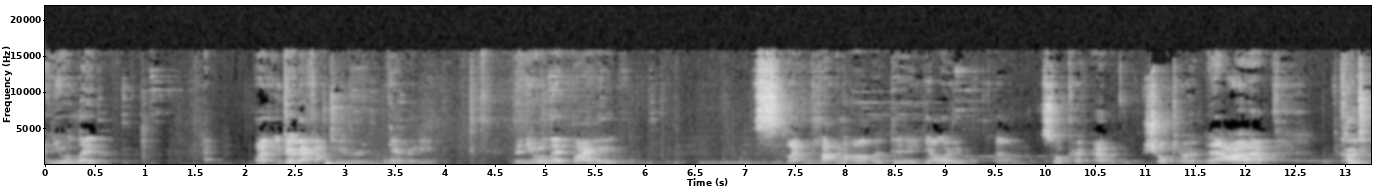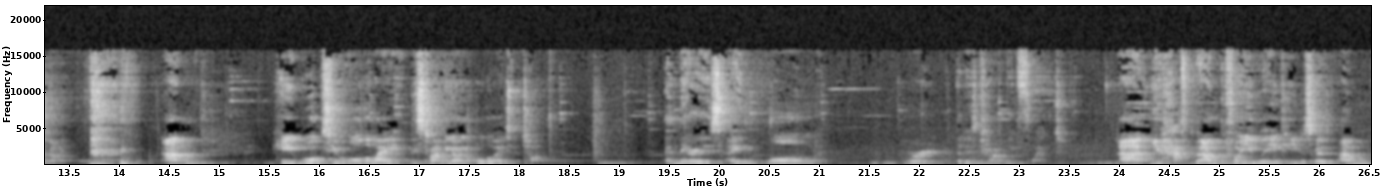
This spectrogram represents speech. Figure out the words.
and you are led. Like you go back up to your room, get ready, and then you are led by a like platinum armored, the yellow um, sword coat, um, short coat, uh, coated knight. um, he walks you all the way. This time you're going all the way to the top, and there is a long room that is currently flanked. Uh, you have to, um, before you leave. He just goes, um,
